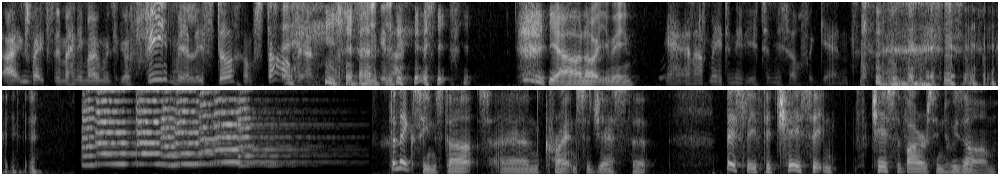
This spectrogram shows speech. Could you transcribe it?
I expected him any moment to go, "Feed me, Lister, I'm starving." yeah. You know, just- yeah, I know what you mean. yeah, and I've made an idiot of myself again. The next scene starts, and Kryten suggests that basically, if they chase it, in, chase the virus into his arm,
